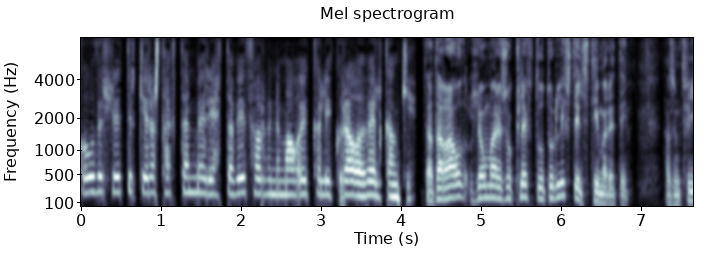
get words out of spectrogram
Góður hlutir gerast hægt en með rétt að viðhorfinum á auka líkur á að velgangi. Þetta ráð hljómar er svo klift út úr lífstílstímariti. Það sem tví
